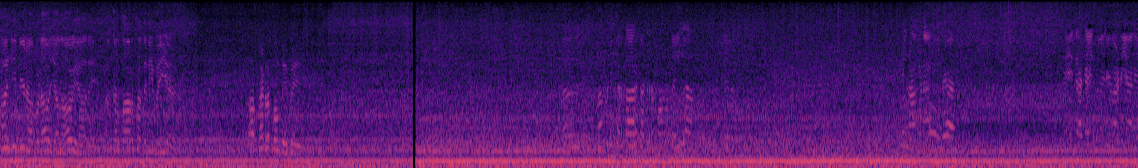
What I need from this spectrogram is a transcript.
ਹਾਂਜੀ ਹਨੇਰਾ ਬੜਾ ਹੋ ਜ਼ਿਆਦਾ ਹੋ ਗਿਆ ਤੇ ਆਹ ਸੱਦਣੀ ਪਈ ਯਾਰ ਆ ਕਟਰ ਪਾਉਂਦੇ ਪਏ। ਆਪਣੀ ਸਰਕਾਰ ਕਟਰ ਪਾਉਣ ਲਈ ਆ। ਰਾਮਣਾ ਹੋ ਗਿਆ। ਨਹੀਂ ਤਾਂ ਕਈ ਸਵੇਰੇ ਵਾੜੀ ਆ ਗਏ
